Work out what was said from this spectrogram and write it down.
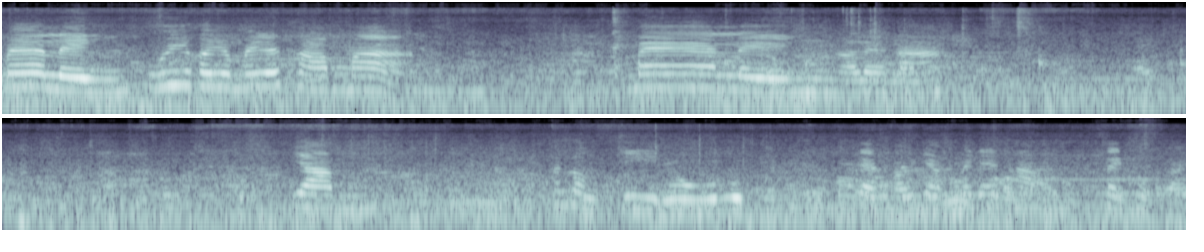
แม่เลงอุ้ยเขายังไม่ได้ทำอะ แม่เลงอะไรนะยำขนมจีนแต่เขายังไม่ได้ทำใส่ถุงไว้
